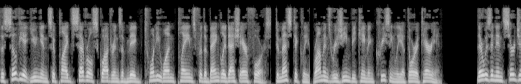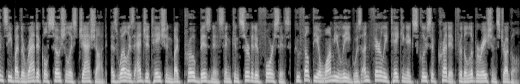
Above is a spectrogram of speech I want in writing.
The Soviet Union supplied several squadrons of MiG-21 planes for the Bangladesh Air Force. Domestically, Rahman's regime became increasingly authoritarian. There was an insurgency by the radical socialist Jashad, as well as agitation by pro-business and conservative forces, who felt the Awami League was unfairly taking exclusive credit for the liberation struggle.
